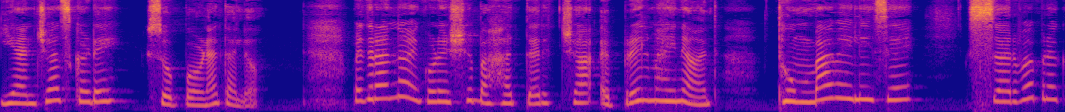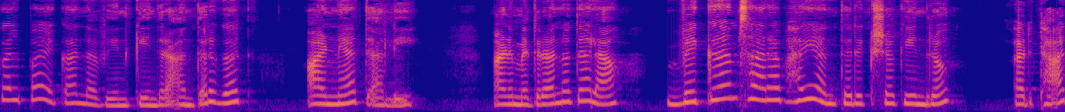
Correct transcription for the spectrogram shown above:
यांच्याचकडे सोपवण्यात आलं. मित्रांनो एकोणीसशे बहात्तरच्या एप्रिल महिन्यात थुंबावेलीचे सर्व प्रकल्प एका नवीन केंद्राअंतर्गत आणण्यात आली. आणि मित्रांनो त्याला विक्रम साराभाई अंतरिक्ष केंद्र अर्थात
